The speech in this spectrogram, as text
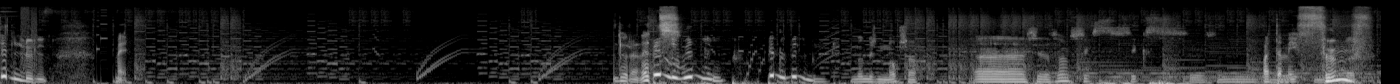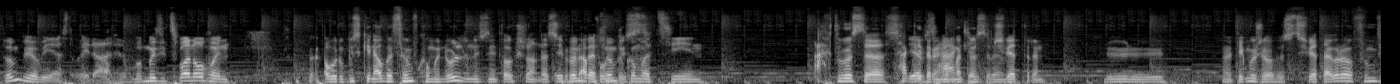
Diddlüdel. Nein. Oder nicht? Biddle, biddle. Biddle, biddle. Wir müssen noch schaffen. Äh, steht da so? 6, 6, 7. Warte mal, fünf? 5 habe ich erst, Alter. Da muss ich zwei nachholen. Aber du bist genau bei 5,0 und ist nicht da du Ich bin bei abholen bist. 5,10. Ach, du hast Sacke hab's drin, Hacke du hast ein. Schwert drin. Nö, nö. Na, denk mal schon, hast du das Schwert auch oder 5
